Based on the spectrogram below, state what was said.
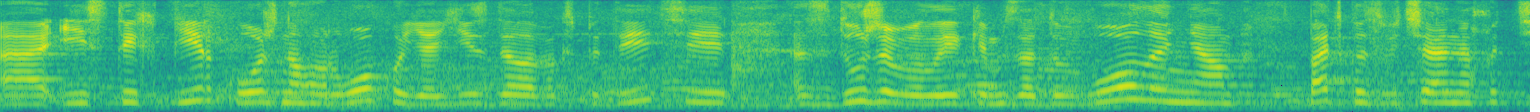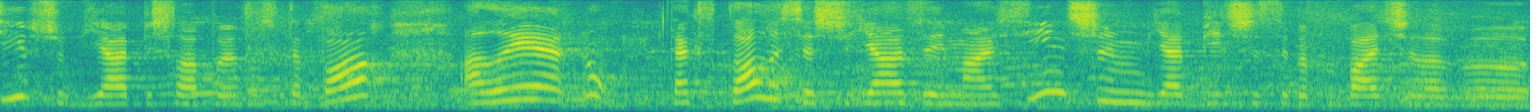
Е, І з тих пір кожного року я їздила в експедиції з дуже великим задоволенням. Батько, звичайно, хотів, щоб я пішла по його стопах, але ну так склалося, що я займаюся іншим. Я більше себе побачила в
